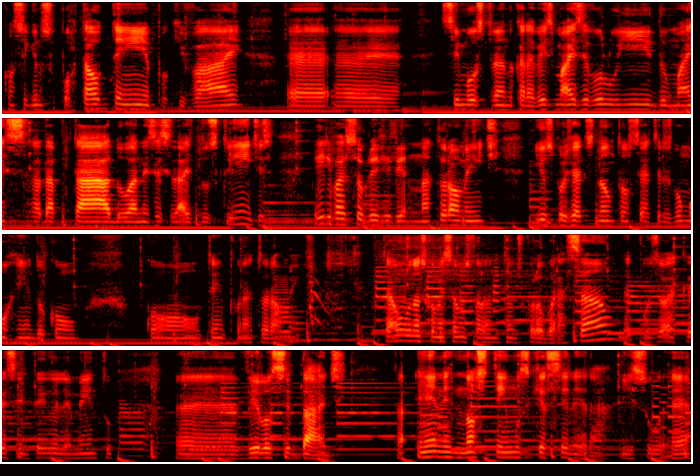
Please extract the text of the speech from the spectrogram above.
conseguindo suportar o tempo, que vai é, é, se mostrando cada vez mais evoluído, mais adaptado à necessidade dos clientes, ele vai sobrevivendo naturalmente e os projetos não tão certos eles vão morrendo com, com o tempo naturalmente. Então, nós começamos falando então de colaboração, depois eu acrescentei o elemento é, velocidade. Tá? N, nós temos que acelerar. Isso é,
